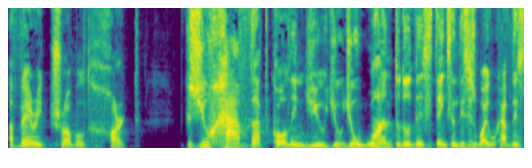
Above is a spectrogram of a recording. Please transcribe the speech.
a very troubled heart because you have that call in you. You, you want to do these things. And this is why we have this,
